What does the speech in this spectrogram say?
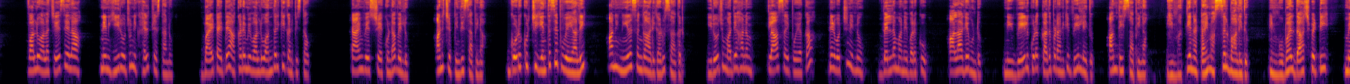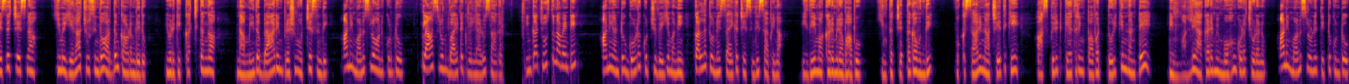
వాళ్ళు అలా చేసేలా నేను ఈరోజు నీకు హెల్ప్ చేస్తాను. బయటైతే అకాడమీ వాళ్ళు అందరికీ కనిపిస్తావు. టైం వేస్ట్ చేయకుండా వెళ్ళు అని చెప్పింది సబినా. గొడకుర్చి ఎంతసేపు వేయాలి? అని నీరసంగా అడిగాడు సాగర్. ఈరోజు మధ్యాహ్నం క్లాస్ అయిపోయాక నేను వచ్చి నిన్ను వెళ్ళమనే వరకు అలాగే ఉండు. నీ వేలు కూడా కదపడానికి వీల్లేదు అంది సబినా. ఈ మధ్య నా టైం అస్సలు బాలేదు. నేను మొబైల్ దాచిపెట్టి మెసేజ్ చేసినా ఈమె ఎలా చూసిందో అర్థం కావడం లేదు. ఈవిడికి ఖచ్చితంగా నా మీద బ్యాడ్ ఇంప్రెషన్ వచ్చేసింది. అని మనసులో అనుకుంటూ క్లాస్ రూమ్ బయటకు వెళ్ళాడు సాగర్. ఇంకా చూస్తున్నావేంటి? అని అంటూ గోడ కుర్చీ వెయ్యమని కళ్ళతోనే సైగ చేసింది సబినా. ఇదేం అకాడమిరా బాబు? ఇంత చెత్తగా ఉంది. ఒక్కసారి నా చేతికి ఆ స్పిరిట్ గ్యాదరింగ్ పవర్ దొరికిందంటే నేను మళ్ళీ అకాడమీ మోహం కూడా చూడను అని మనసులోనే తిట్టుకుంటూ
